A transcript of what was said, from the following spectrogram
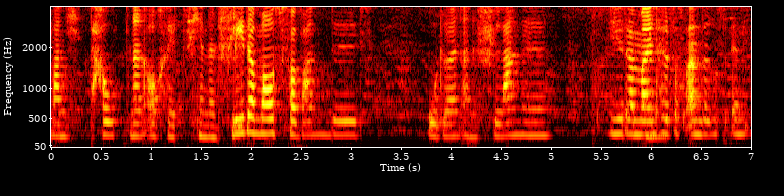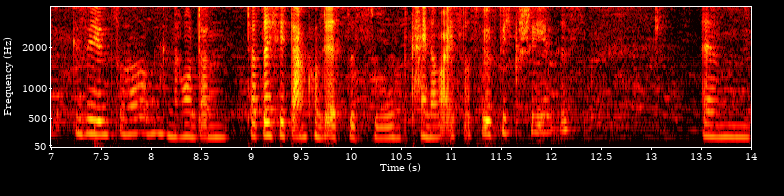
manche behaupten dann auch, er hat sich in eine Fledermaus verwandelt oder in eine Schlange. Jeder meint halt was anderes en- gesehen zu haben. Genau, und dann tatsächlich, dann kommt erst das so, keiner weiß, was wirklich geschehen ist. Ähm,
